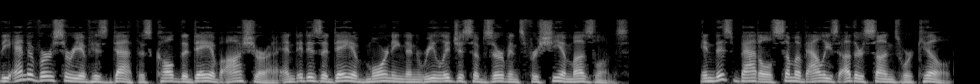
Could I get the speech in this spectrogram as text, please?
The anniversary of his death is called the Day of Ashura and it is a day of mourning and religious observance for Shia Muslims. In this battle some of Ali's other sons were killed.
